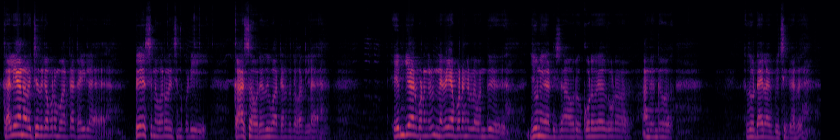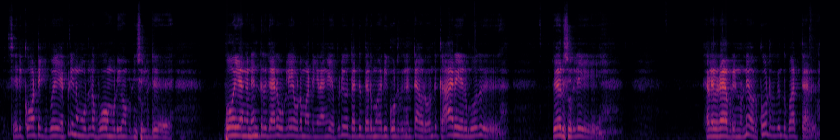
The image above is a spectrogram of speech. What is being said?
கல்யாணம் வச்சதுக்கப்புறம் பார்த்தா கையில் பேசின வரதட்சணைப்படி காசு அவர் எதிர்பார்த்த இடத்துல வரல. எம்ஜிஆர் படங்கள் நிறையா படங்களில் வந்து ஜூனியர் ஆர்டிஸ்டாக அவர் கூடவே கூட அங்கங்கே ஏதோ டைலாக் பேசியிருக்காரு சரி கோட்டைக்கு போய் எப்படி நம்ம உள்ளே போக முடியும் அப்படின்னு சொல்லிட்டு போய் அங்கே நின்றுருக்காரு. உள்ளே விட மாட்டேங்கிறாங்க. எப்படியோ தட்டு தடுமாறி கூட்டத்தில் நின்றுட்டு அவர் வந்து கார் ஏறும்போது பேர் சொல்லி தலைவரே அப்படின்னு அவர் கூட்டத்துலேருந்து பார்த்துட்டார்.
